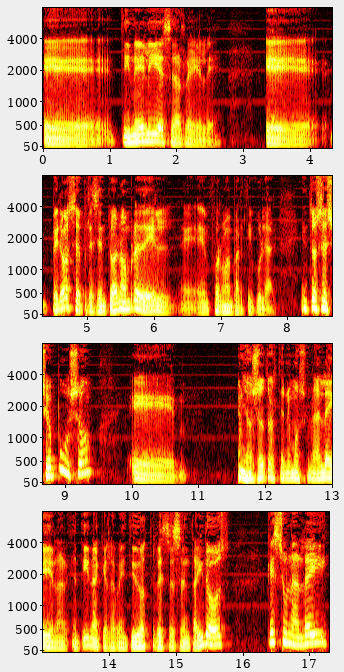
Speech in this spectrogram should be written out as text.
eh, Tinelli SRL. Eh, pero se presentó a nombre de él en forma particular. Entonces se opuso. nosotros tenemos una ley en Argentina que es la 22362, que es una ley,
